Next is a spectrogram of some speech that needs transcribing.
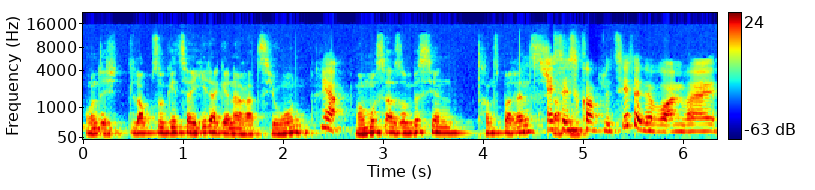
Und ich glaube, so geht es ja jeder Generation. Ja. Man muss also ein bisschen Transparenz schaffen. Es ist komplizierter geworden, weil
